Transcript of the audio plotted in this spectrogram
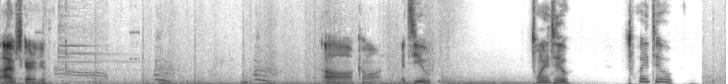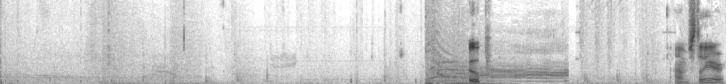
I'm scared of you. Oh, come on. It's you. 22. 22. Oop. I'm still here.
